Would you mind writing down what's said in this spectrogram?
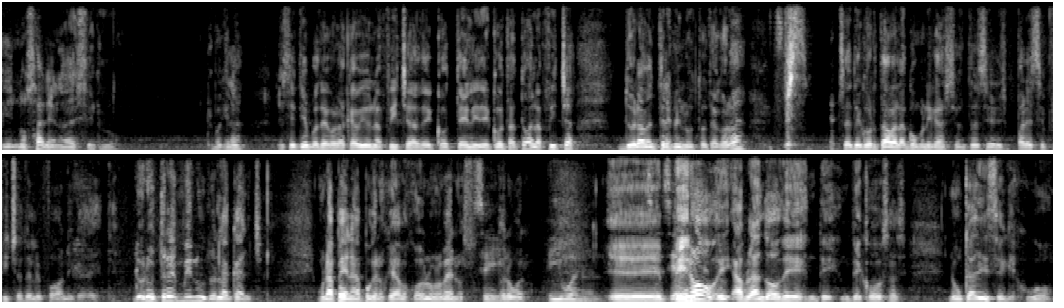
Y no salen a decirlo. ¿Te imaginas? En ese tiempo, ¿te acordás que había una ficha de Cotel y de Cota? Todas las fichas duraban tres minutos, ¿te acordás? Se te cortaba la comunicación. Entonces parece ficha telefónica. Este. Duró tres minutos en la cancha. Una pena porque nos quedamos con uno menos. Sí. Pero bueno. Y bueno eh, pero eh, hablando de, de, cosas, nunca dice que jugó.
